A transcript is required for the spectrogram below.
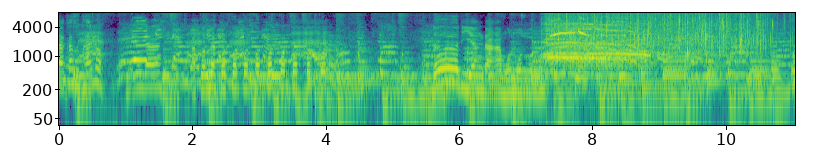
ดังๆครั้งสุดท้ายเลยเด้อดังๆอะกดเลยกดกดกดกดกดกดกดกดกด เด้อเดียงดังมุนหมุนหมุนหมุนเอ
